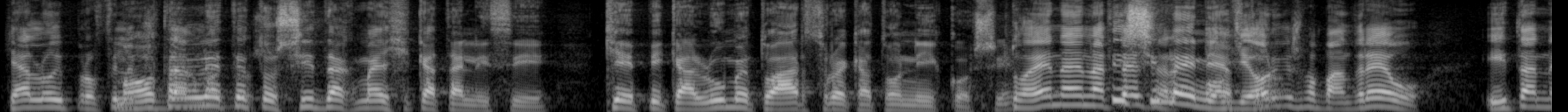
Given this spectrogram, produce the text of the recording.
και άλλο η Μα προφύλαξη όταν συντάγματος. λέτε το Σύνταγμα έχει καταληθεί και επικαλούμε το άρθρο 120. Το 114. Τι σημαίνει ο αυτό; Γεώργιος Παπανδρέου ήταν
